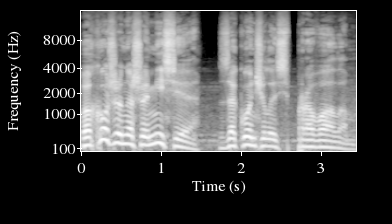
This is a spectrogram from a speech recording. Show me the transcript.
Похоже, наша миссия закончилась провалом.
